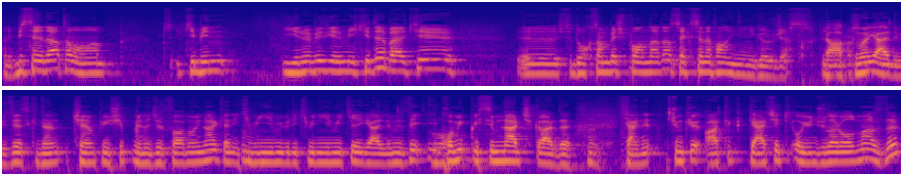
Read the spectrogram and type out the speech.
hani bir sene daha tamam ama 2021-22'de belki işte 95 puanlardan 80'e falan yeni göreceğiz. Ya aklıma geldi biz eskiden Championship Manager falan oynarken 2021-2022'ye geldiğimizde Oo. komik isimler çıkardı. Yani çünkü artık gerçek oyuncular olmazdı.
